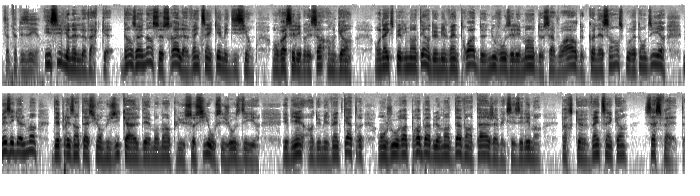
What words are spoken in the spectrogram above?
Ça me fait plaisir. Ici Lionel Levac. Dans un an, ce sera la 25e édition. On va célébrer ça en grand. On a expérimenté en 2023 de nouveaux éléments de savoir, de connaissance, pourrait-on dire, mais également des présentations musicales, des moments plus sociaux, si j'ose dire. Eh bien, en 2024, on jouera probablement davantage avec ces éléments, parce que 25 ans, ça se fête.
